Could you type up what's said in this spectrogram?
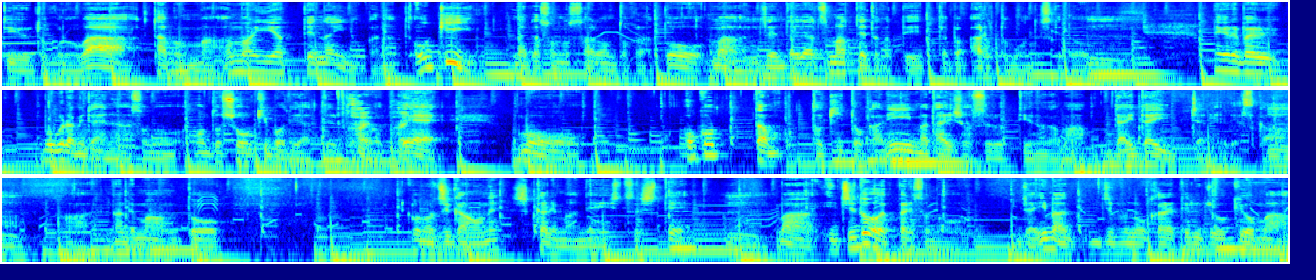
ていうところは多分まああんまりやってないのかなって。大きいなんかそのサロンとかだと、まあ、全体で集まってとかって多分あると思うんですけど、だけどやっぱり僕らみたいなその本当小規模でやってるところって、はい。もう起こった時とかにまあ対処するっていうのがまあ大体じゃないですか、はい、なんでまあ本当この時間をねしっかりまあ捻出して、まあ一度やっぱりそのじゃあ今自分の置かれてる状況をまあ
